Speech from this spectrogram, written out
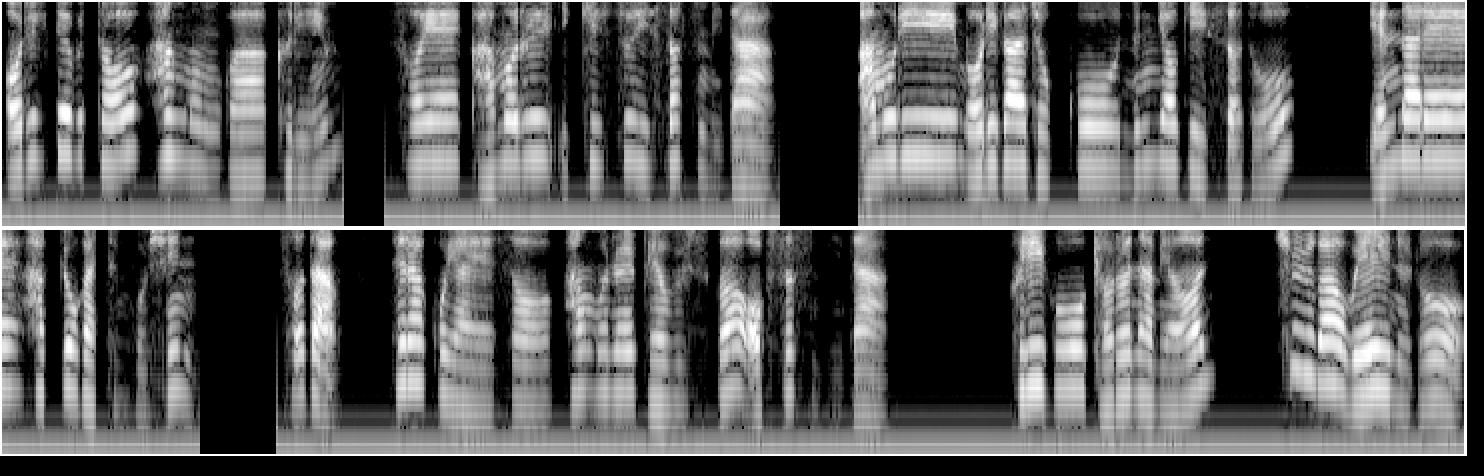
어릴 때부터 학문과 그림, 서예 가물을 익힐 수 있었습니다. 아무리 머리가 좋고 능력이 있어도 옛날의 학교 같은 곳인 서당, 테라코야에서 학문을 배울 수가 없었습니다. 그리고 결혼하면 출가 외인으로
